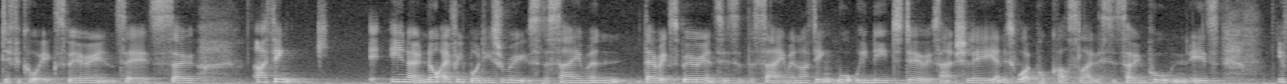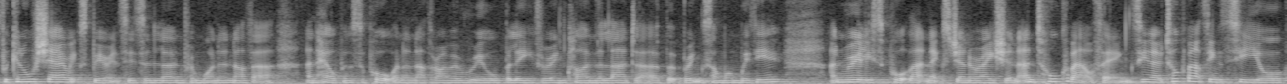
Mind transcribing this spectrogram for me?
difficult experiences. So I think you know, not everybody's route's the same and their experiences are the same. And I think what we need to do is actually, and it's why podcasts like this is so important, is if we can all share experiences and learn from one another and help and support one another, I'm a real believer in climb the ladder, but bring someone with you and really support that next generation and talk about things, you know, talk about things to your,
